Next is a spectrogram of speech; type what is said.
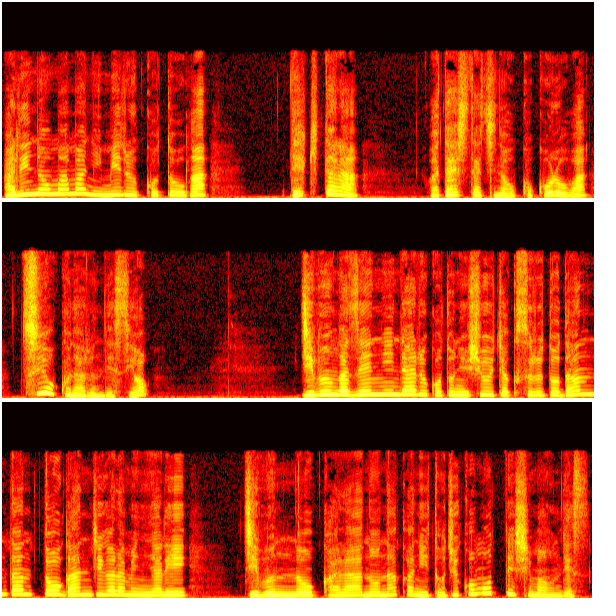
ありのままに見ることができたら私たちの心は強くなるんですよ。自分が善人であることに執着するとだんだんとがんじがらめになり自分の殻の中に閉じこもってしまうんです。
